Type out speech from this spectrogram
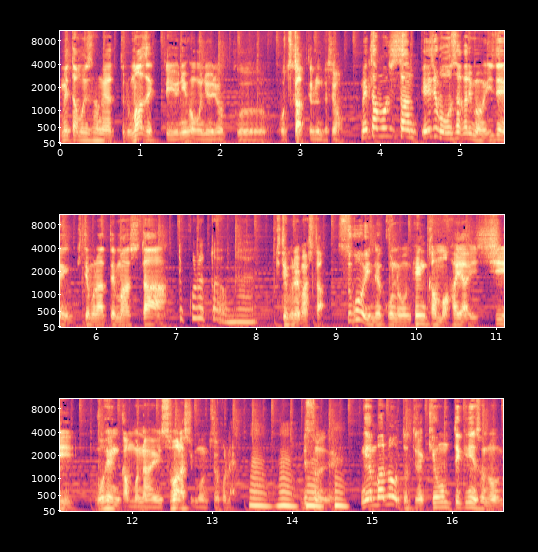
MetaMoJi さんがやってる mazec っていう日本語入力を使ってるんですよ。 MetaMoJi さん AUGM 大阪にも以前来てもらってました。ってくれたよね。来てくれました。すごいねこの変換も早いし誤変換もない素晴らしいもんですよこれ。うんうんでそれでうん現場ノートっていうのは基本的にその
